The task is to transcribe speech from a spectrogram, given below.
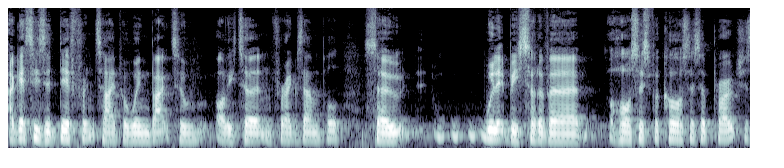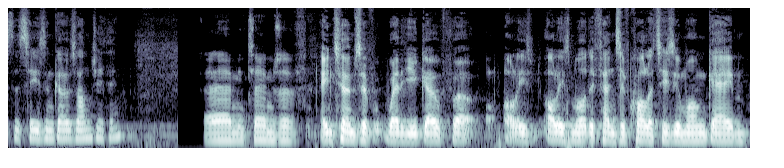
I guess he's a different type of wing back to Ollie Turton, for example. So, will it be sort of a horses for courses approach as the season goes on? Do you think? Um, in terms of in terms of whether you go for Ollie's, Ollie's more defensive qualities in one game,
